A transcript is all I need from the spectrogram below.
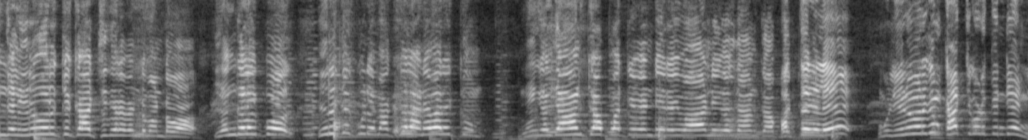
எங்கள் இருவருக்கு காட்சி தர வேண்டும் அண்டவா எங்களைப் போல் இருக்கக்கூடிய மக்கள் அனைவருக்கும் நீங்கள் தான் காப்பாற்ற வேண்டிய இறைவா நீங்கள் தான் காப்பாற்றே பக்தர்களே உங்கள் இருவருக்கும் காட்சி கொடுக்கின்றேன்.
